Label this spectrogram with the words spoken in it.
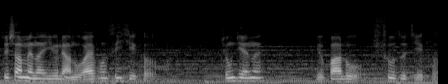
最上面呢有两路 iPhone C 接口，中间呢有八路数字接口，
